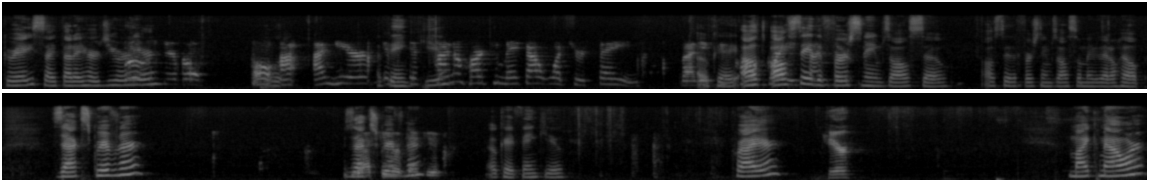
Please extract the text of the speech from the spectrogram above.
Grace, I thought I heard you were here. Oh, I, I'm here. Uh, it's- thank It's you. kind of hard to make out what you're saying, but if you Okay, call I'll, I'll Grace, say I'm the here. first names also. I'll say the first names also, maybe that'll help. Zach Scrivner? Zach Scrivner? Thank you. Okay, thank you. Crier? Here? Mike Mauer?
